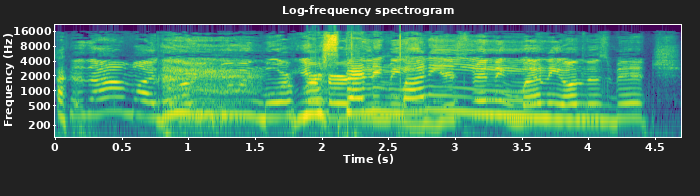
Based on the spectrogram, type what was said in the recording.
Because I'm like, are you doing more? For You're her than spending me? money. You're spending money on this bitch.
